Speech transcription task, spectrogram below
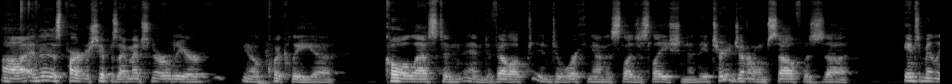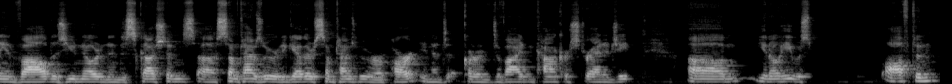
Uh, and then this partnership, as I mentioned earlier, you know, quickly uh, coalesced and, and, developed into working on this legislation. And the Attorney General himself was uh, intimately involved, as you noted, in discussions. Uh, sometimes we were together, sometimes we were apart in a kind of divide and conquer strategy. Um, you know, he was often,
